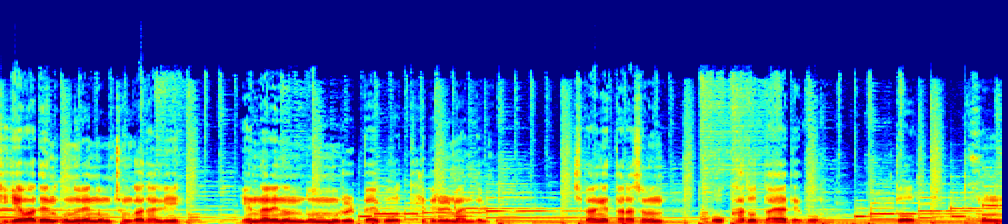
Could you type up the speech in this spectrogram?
기계화된 오늘의 농촌과 달리 옛날에는 논물을 빼고 퇴비를 만들고 지방에 따라서는 모카도 따야 되고 또 콩,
